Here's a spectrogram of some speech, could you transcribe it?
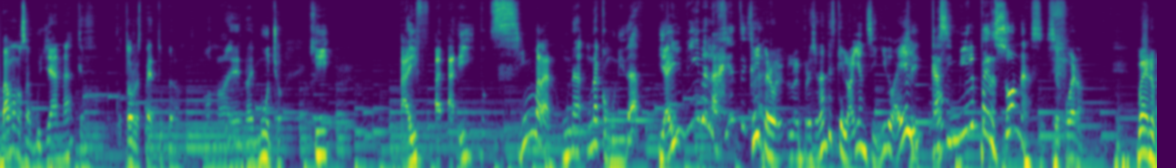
vámonos a Guyana, que con todo respeto, pero no, no hay, no hay mucho. Y ahí, ahí simbran una, una comunidad. Y ahí vive la gente. Sí, cara. pero lo impresionante es que lo hayan seguido a él. Sí, ¿no? casi mil personas se fueron. Bueno,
